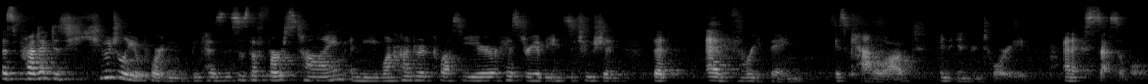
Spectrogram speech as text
This project is hugely important because this is the first time in the 100 plus year history of the institution that everything is cataloged and inventoried and accessible.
